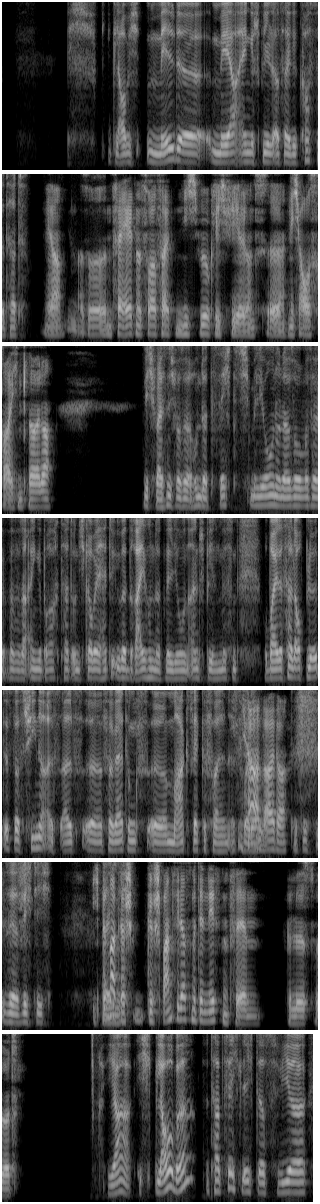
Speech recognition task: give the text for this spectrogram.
ich glaube ich, milde mehr eingespielt, als er gekostet hat. Ja, also im Verhältnis war es halt nicht wirklich viel und äh, nicht ausreichend leider. Ich weiß nicht, was er 160 Millionen oder so, was er, was er da eingebracht hat. Und ich glaube, er hätte über 300 Millionen einspielen müssen. Wobei das halt auch blöd ist, dass China als, als äh, Verwertungsmarkt weggefallen ist. Ja, leider. Das ist sehr wichtig. Ich bin mal gespannt, wie das mit dem nächsten Film gelöst wird. Ja, ich glaube tatsächlich, dass wir.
